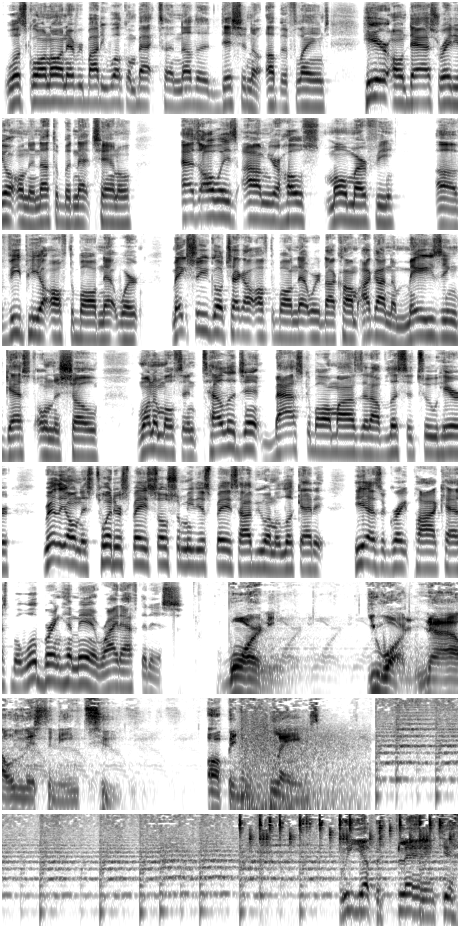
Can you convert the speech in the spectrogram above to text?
What's going on, everybody? Welcome back to another edition of Up in Flames here on Dash Radio on the Nothing But Net channel. As always, I'm your host, Mo Murphy, uh, VP of Off the Ball Network. Make sure you go check out offtheballnetwork.com. I got an amazing guest on the show, one of the most intelligent basketball minds that I've listened to here, really on this Twitter space, social media space, however you want to look at it. He has a great podcast, but we'll bring him in right after this. Warning. You are now listening to Up in Flames. We up in flames, yeah.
